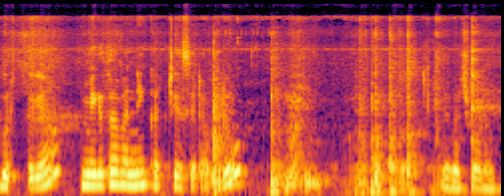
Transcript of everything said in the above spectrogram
గుర్తుగా? మిగతావన్నీ కట్ చేసేటప్పుడు ఇదిగో చూడండి.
